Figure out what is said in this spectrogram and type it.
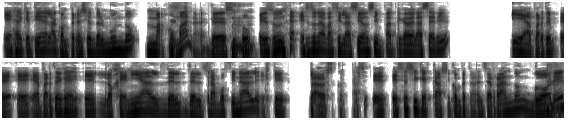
es el que tiene la comprensión del mundo más humana, que es, es, una, es una vacilación simpática de la serie. Y aparte, eh, eh, aparte que eh, lo genial del, del tramo final es que Claro, es casi, e, ese sí que es casi completamente random, gore,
